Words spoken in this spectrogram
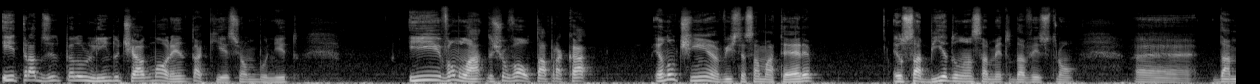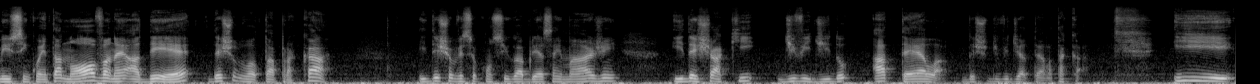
e traduzido pelo lindo Thiago Moreno, tá aqui esse homem bonito. E vamos lá, deixa eu voltar para cá. Eu não tinha visto essa matéria. Eu sabia do lançamento da Vestron é, da 1050 nova, né? A DE. Deixa eu voltar para cá e deixa eu ver se eu consigo abrir essa imagem e deixar aqui dividido a tela. Deixa eu dividir a tela, tá cá. E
